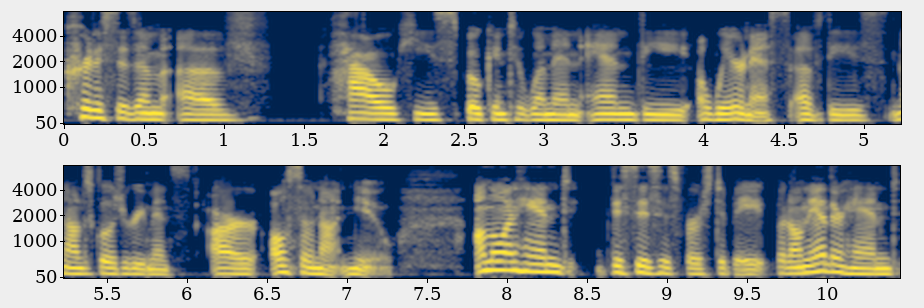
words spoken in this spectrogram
criticism of how he's spoken to women and the awareness of these non disclosure agreements are also not new. On the one hand, this is his first debate, but on the other hand,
